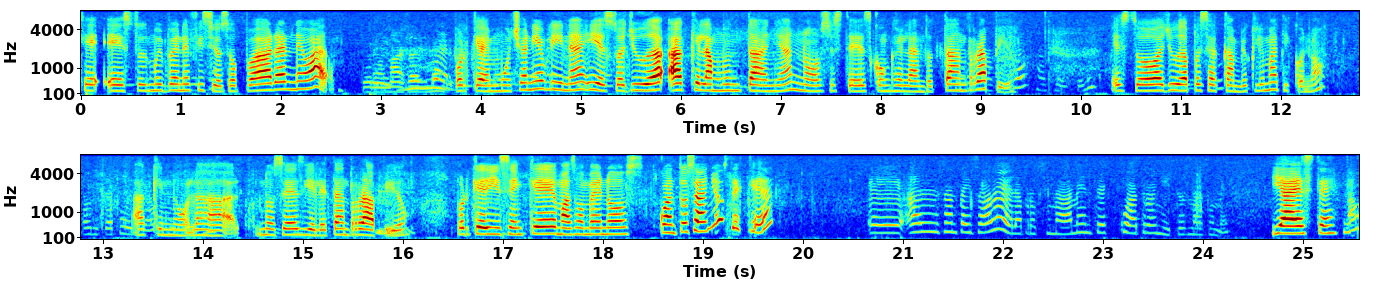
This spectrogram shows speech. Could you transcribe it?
que esto es muy beneficioso para el nevado. Porque hay mucha nieblina y esto ayuda a que la montaña no se esté descongelando tan rápido. Esto ayuda pues al cambio climático no a que no la no se deshiele tan rápido. Porque dicen que más o menos ¿cuántos años de queda? Eh, al Santa Isabel aproximadamente cuatro añitos más o menos y a este, ¿no?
